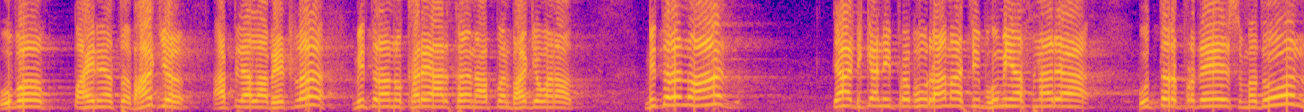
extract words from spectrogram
उभं पाहण्याचं भाग्य आपल्याला भेटलं. मित्रांनो खऱ्या अर्थानं आपण भाग्यवान आहोत. मित्रांनो आज त्या ठिकाणी प्रभू रामाची भूमी असणाऱ्या उत्तर प्रदेश मधून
